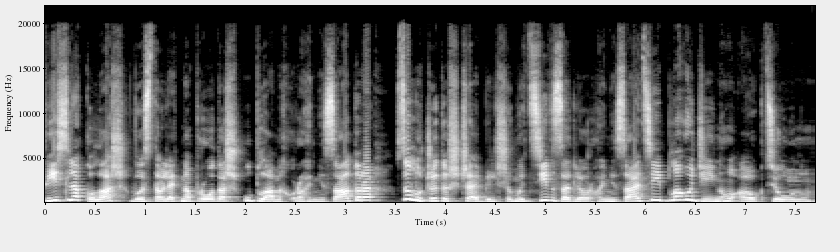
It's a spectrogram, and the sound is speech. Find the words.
Після колаж виставлять на продаж у планах організатора залучити ще більше митців задля організації благодійного аукціону.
